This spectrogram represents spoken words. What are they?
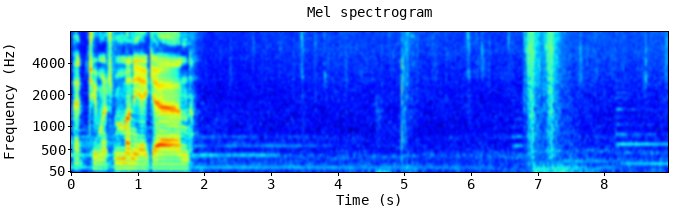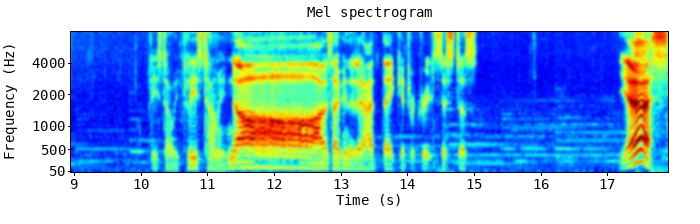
Spent too much money again. Please tell me, please tell me. No, I was hoping that they had they could recruit sisters. Yes!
